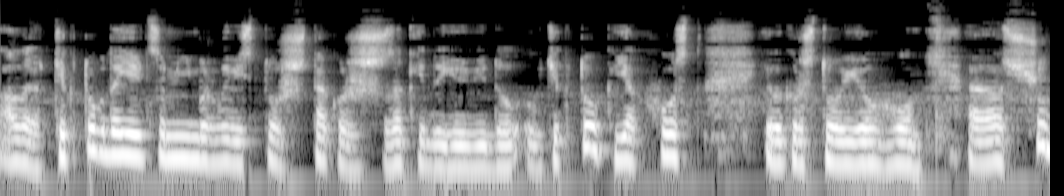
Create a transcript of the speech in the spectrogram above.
але TikTok дається мені можливість, тож також закидаю відео у TikTok як хост і використовую його. Е, Що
